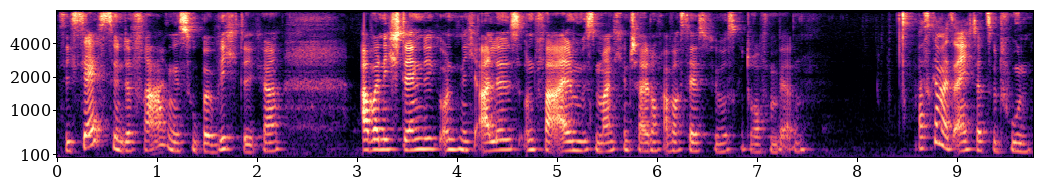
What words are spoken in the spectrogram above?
Sich selbst zu hinterfragen ist super wichtig, ja. Aber nicht ständig und nicht alles und vor allem müssen manche Entscheidungen einfach selbstbewusst getroffen werden. Was kann man jetzt eigentlich dazu tun?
